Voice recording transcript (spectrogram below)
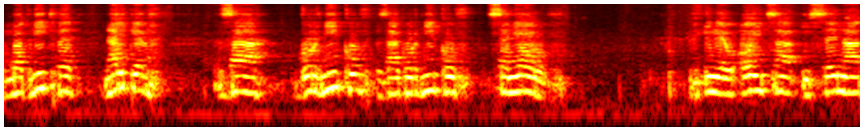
modlitwy. Najpierw za górników, za górników seniorów. W imię Ojca i Syna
